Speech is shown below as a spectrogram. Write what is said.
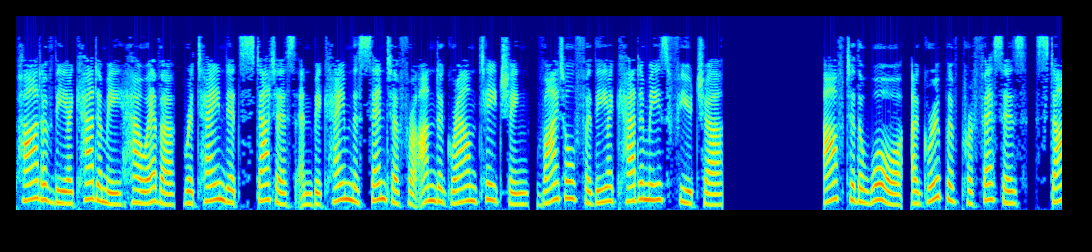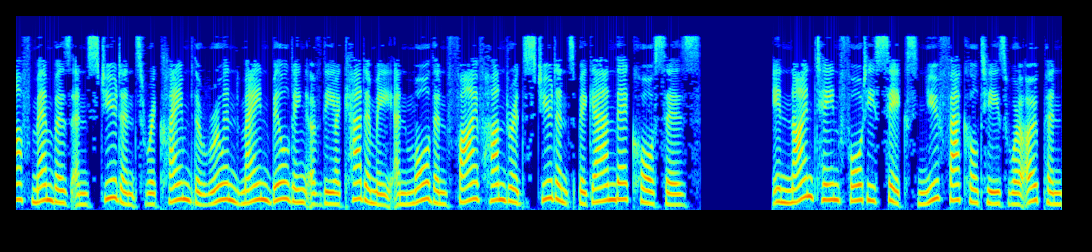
Part of the academy however, retained its status and became the center for underground teaching, vital for the academy's future. After the war, a group of professors, staff members and students reclaimed the ruined main building of the academy and more than 500 students began their courses. In 1946 new faculties were opened,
